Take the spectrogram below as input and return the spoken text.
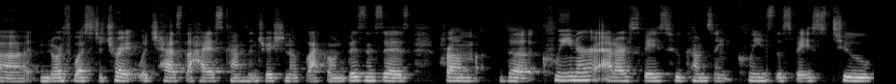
uh, Northwest Detroit, which has the highest concentration of Black owned businesses, from the cleaner at our space who comes and cleans the space to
